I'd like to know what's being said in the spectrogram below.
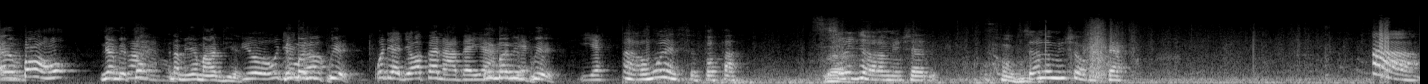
me na mede hyia ho nea mepɛ na meyɛ ma adeɛ Yo, wo deɛ mema no deɛ- mpue wo deɛ deɛ ɔpɛ na abɛyɛ a, mema no yɛ. mpue Yɛ. Ah, ɔmo ɛsɛ papa. Sɛ ɔgyina ɔno mi hwɛ bi. Sɛ ɔno mi hwɛ ɔkaka. Ah!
